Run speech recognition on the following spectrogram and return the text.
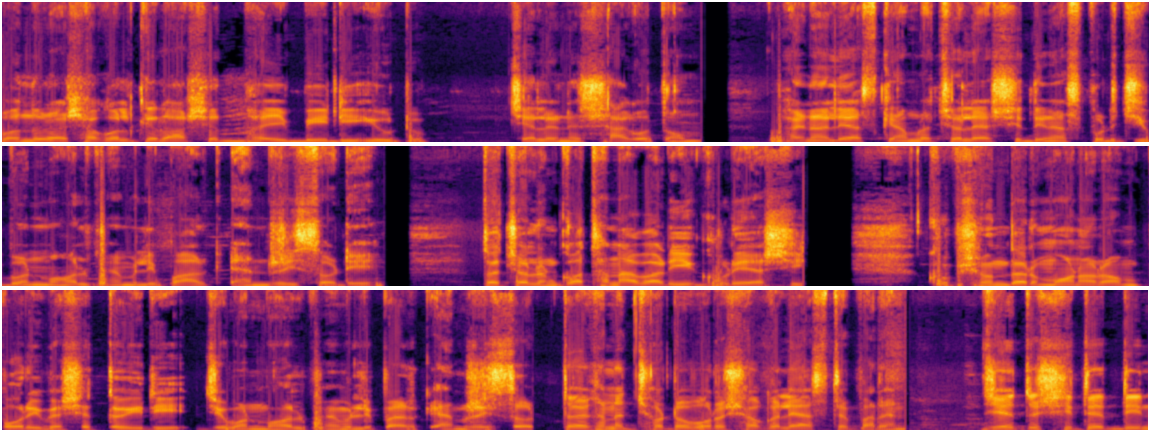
বন্ধুরা, সকলকে রাশেদ ভাই বিডি ইউটিউব চ্যানেলে স্বাগতম। ফাইনালি আজকে আমরা চলে আসি Dinajpur Jibanmahal family park and রিসোর্টে। তো চলুন কথা না বাড়িয়ে ঘুরে আসি। খুব সুন্দর মনোরম পরিবেশে তৈরি Jibanmahal family park and resort. তো এখানে ছোট বড় সকলে আসতে পারেন। যেহেতু শীতের দিন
